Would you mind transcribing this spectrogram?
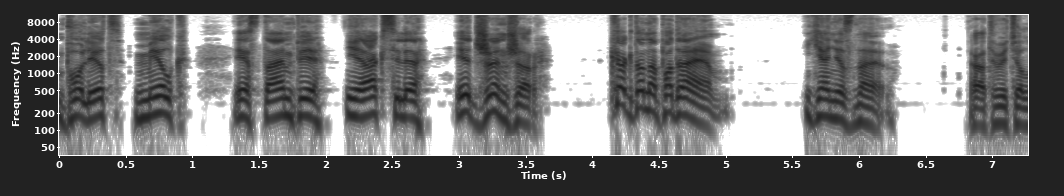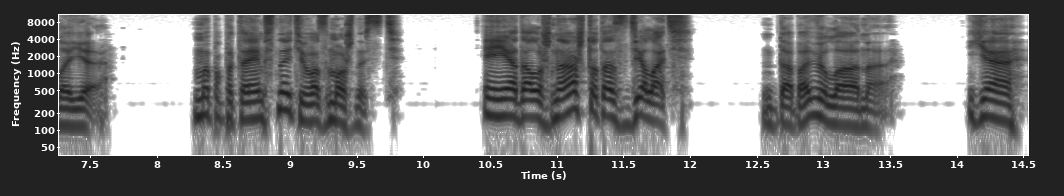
Булет, Милк, и Стампи, и Акселя, и Джинджер. Когда нападаем?» «Я не знаю», — ответила я. «Мы попытаемся найти возможность». «И я должна что-то сделать», — добавила она. «Я...»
